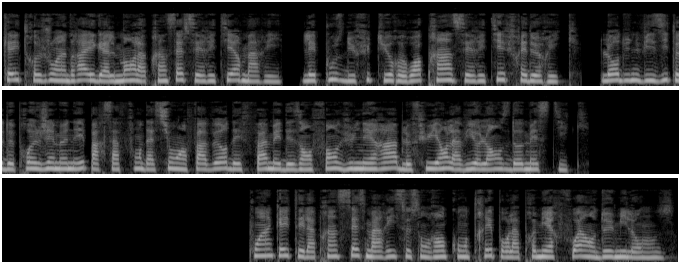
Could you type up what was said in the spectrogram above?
Kate rejoindra également la princesse héritière Marie, l'épouse du futur roi prince héritier Frédéric lors d'une visite de projet menée par sa fondation en faveur des femmes et des enfants vulnérables fuyant la violence domestique. Kate et la princesse Marie se sont rencontrés pour la première fois en 2011,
